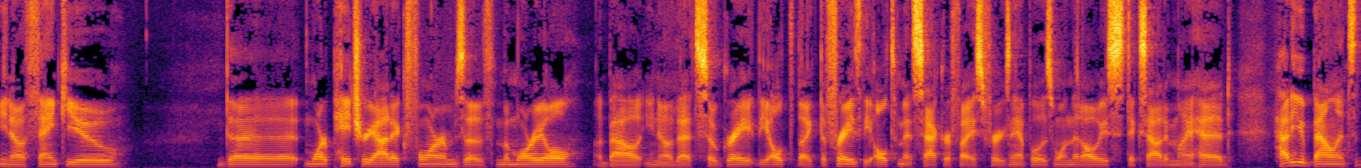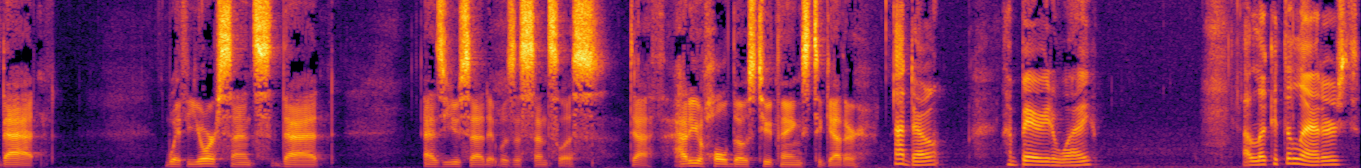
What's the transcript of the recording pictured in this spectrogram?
you know, thank you, the more patriotic forms of memorial about, you know, that's so great. The ult- like the phrase the ultimate sacrifice, for example, is one that always sticks out in my head. How do you balance that with your sense that as you said it was a senseless death? How do you hold those two things together? I don't. I bury it away. I look at the letters.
